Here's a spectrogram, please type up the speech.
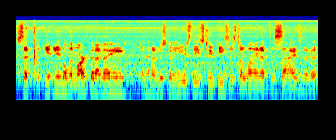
Set the end on the mark that I made, and then I'm just going to use these two pieces to line up the sides of it.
